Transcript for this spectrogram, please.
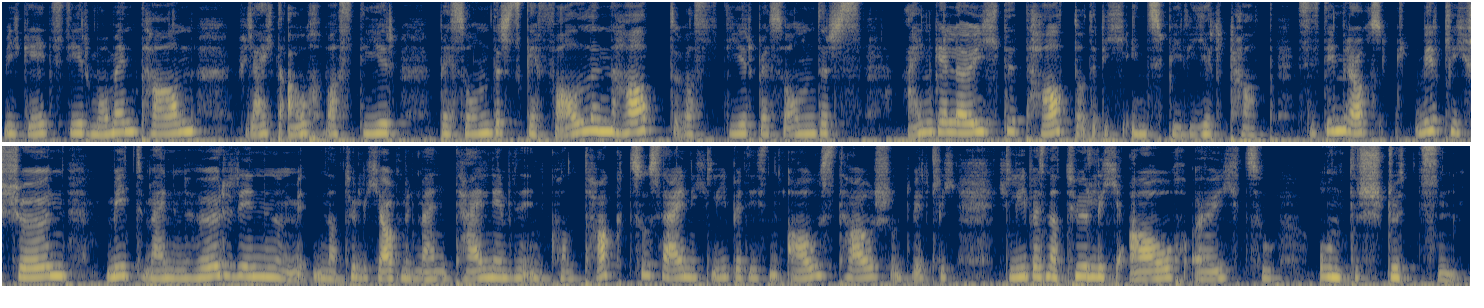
wie geht es dir momentan, vielleicht auch, was dir besonders gefallen hat, was dir besonders eingeleuchtet hat oder dich inspiriert hat. Es ist immer auch wirklich schön, mit meinen Hörerinnen und mit, natürlich auch mit meinen Teilnehmenden in Kontakt zu sein. Ich liebe diesen Austausch und wirklich, ich liebe es natürlich auch, euch zu unterstützen.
